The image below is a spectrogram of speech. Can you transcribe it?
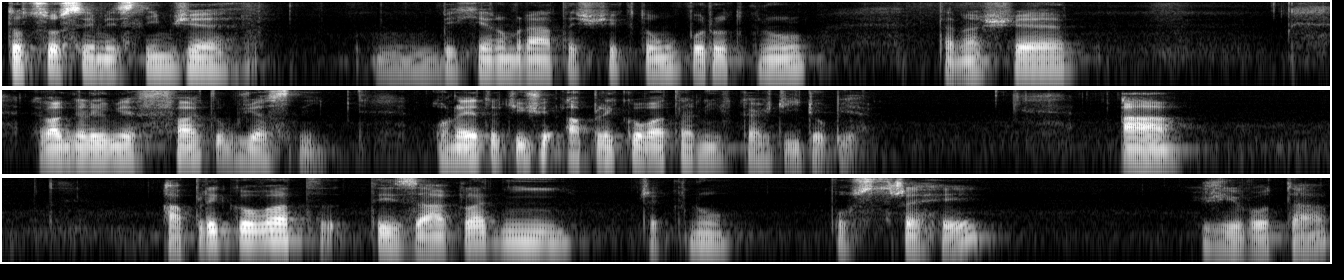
to, co si myslím, že bych jenom rád ještě k tomu podotknul, ta naše evangelium je fakt úžasný. Ono je totiž aplikovatelný v každé době. A aplikovat ty základní řeknu, postřehy života,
